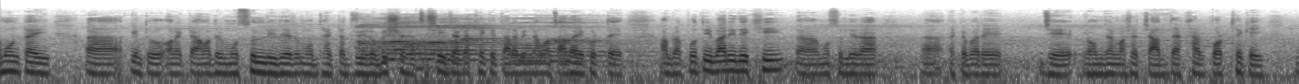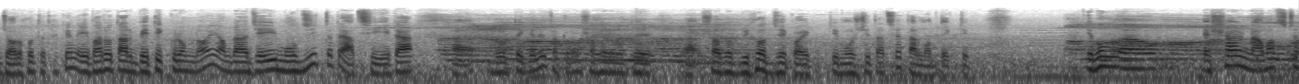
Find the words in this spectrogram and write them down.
এমনটাই কিন্তু অনেকটা আমাদের মুসল্লিদের মধ্যে একটা দৃঢ় বিশ্বাস আছে। সেই জায়গা থেকে তারাবির নামাজ আদায় করতে আমরা প্রতিবারই দেখি মুসল্লিরা একেবারে যে রমজান মাসের চাঁদ দেখার পর থেকেই জড়ো হতে থাকেন। এবারও তার ব্যতিক্রম নয়, আমরা যেই মসজিদটাতে আছি, এটা বলতে গেলে চট্টগ্রাম শহরের মধ্যে সর্ববৃহৎ যে কয়েকটি মসজিদ আছে, তার মধ্যে একটি। এবং এশার নামাজটা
